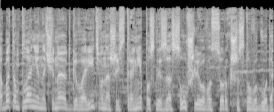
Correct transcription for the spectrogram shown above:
об этом плане начинают говорить в нашей стране после засушливого 46 -го года.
